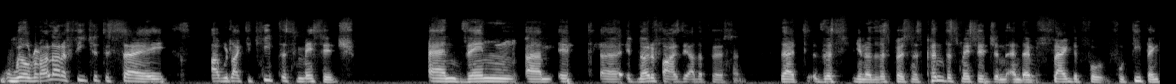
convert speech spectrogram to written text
We'll roll out a feature to say, I would like to keep this message, and then um, it uh, it notifies the other person that this you know this person has pinned this message and, and they've flagged it for, for keeping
